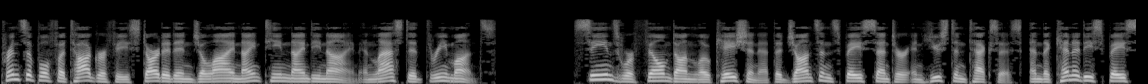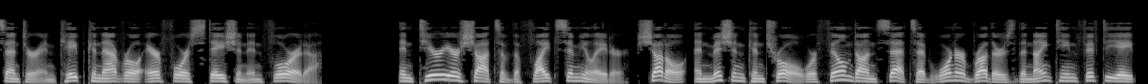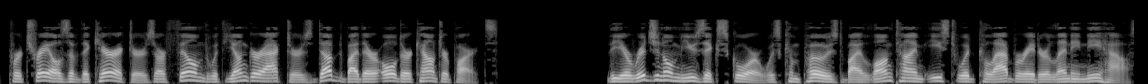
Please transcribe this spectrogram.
Principal photography started in July 1999 and lasted three months. Scenes were filmed on location at the Johnson Space Center in Houston, Texas, and the Kennedy Space Center and Cape Canaveral Air Force Station in Florida. Interior shots of the flight simulator, shuttle, and mission control were filmed on sets at Warner Brothers. The 1958 portrayals of the characters are filmed with younger actors dubbed by their older counterparts. The original music score was composed by longtime Eastwood collaborator Lenny Niehaus.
